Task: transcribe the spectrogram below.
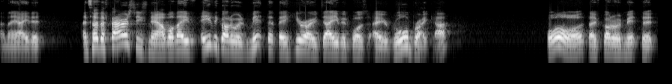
and they ate it. And so the Pharisees now, well, they've either got to admit that their hero David was a rule breaker, Or they've got to admit that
